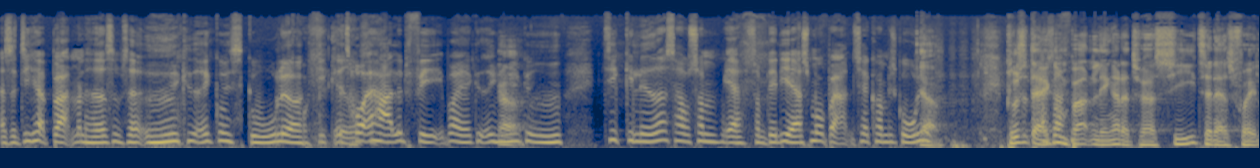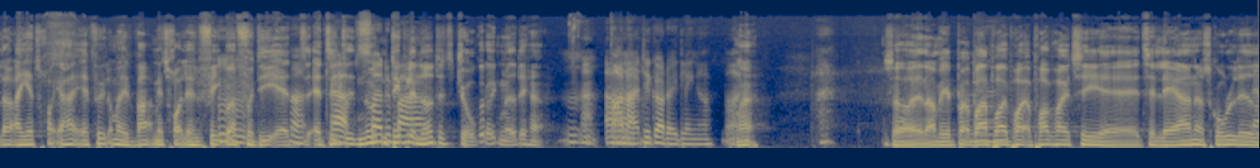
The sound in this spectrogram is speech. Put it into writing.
altså de her børn, man havde, som sagde, øh, jeg gider ikke gå i skole, og jeg glæder tror, jeg har lidt feber, og jeg gider ikke Ja. ja. gå. De glæder sig jo som, ja, som det, de er, små børn, til at komme i skole. Ja. Pludselig der er ikke Altså- nogen børn længere, der tør at sige til deres forældre, at jeg tror, jeg, jeg føler mig lidt varm, jeg tror, jeg har lidt feber, mm. fordi at, Ja. at det, Ja, det, nu, det, det bare- bliver noget, det joker du ikke med, det her. Mm, nej, nej, det gør du ikke længere. Nej. Nej. Så øh, nå, men bare bare prøve, prøve, prøve, prøve til, øh, til lærerne og skoleledere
